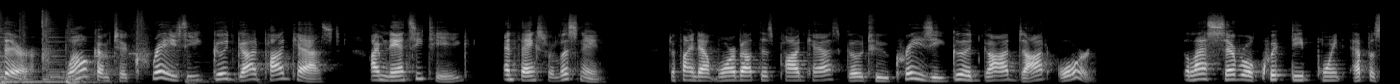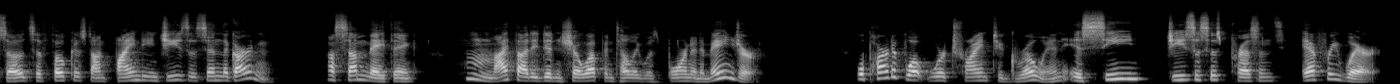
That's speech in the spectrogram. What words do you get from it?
there. Welcome to Crazy Good God Podcast. I'm Nancy Teague, and thanks for listening. To find out more about this podcast, go to crazygoodgod.org. The last several quick deep point episodes have focused on finding Jesus in the garden. Now, some may think, hmm, I thought he didn't show up until he was born in a manger. Well, part of what we're trying to grow in is seeing Jesus' presence everywhere,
